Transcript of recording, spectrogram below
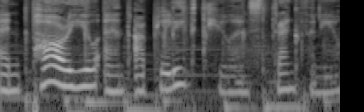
empower you and uplift you and strengthen you.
